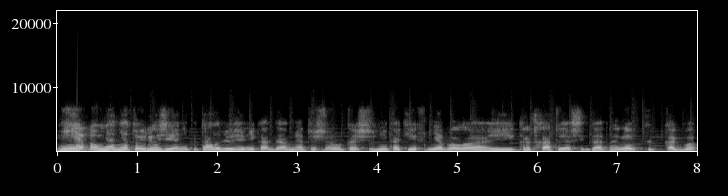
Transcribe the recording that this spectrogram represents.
Нет, но у меня нет иллюзий, я не питал иллюзий никогда. У меня то есть, ну, то есть никаких не было, и к Hat я всегда, ну, как бы,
